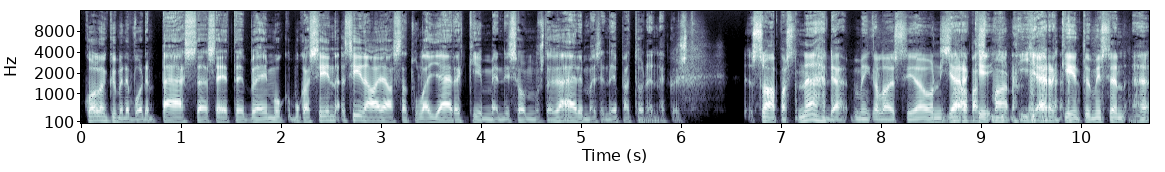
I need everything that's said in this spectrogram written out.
30 vuoden päässä se, että me ei muka siinä, siinä ajassa tulla järkiimme, niin se on minusta äärimmäisen epätodennäköistä. Saapas nähdä, minkälaisia on järki, järkiintymisen äh,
